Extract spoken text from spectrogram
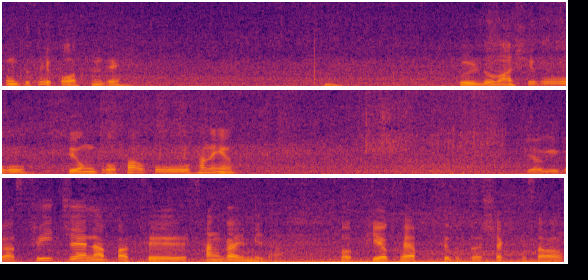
정도 될 것 같은데 물도 마시고 수영도 하고 하네요. 여기가 스위젠 아파트 상가입니다. 뭐 비어크래프트부터 시작해서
